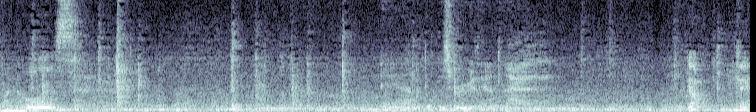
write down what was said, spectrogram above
Line the holes. And put the screws in. There we go. Okay.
